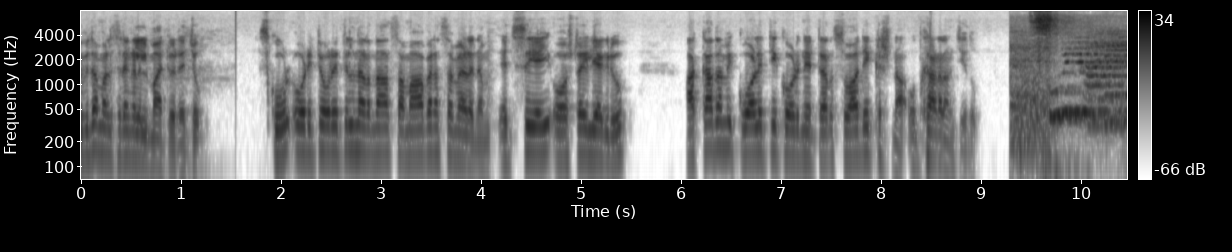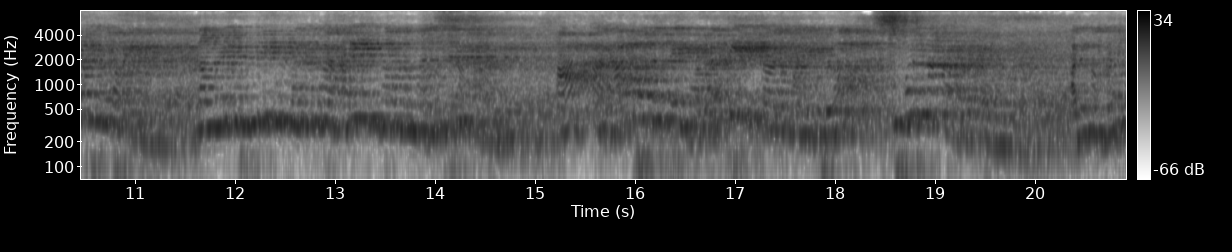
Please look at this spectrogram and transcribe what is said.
വിവിധ മത്സരങ്ങളിൽ മാറ്റുരച്ചു. സ്കൂൾ ഓഡിറ്റോറിയത്തിൽ നടന്ന സമാപന സമ്മേളനം H C I Australia group academic quality coordinator Swathi Krishna ഉദ്ഘാടനം ചെയ്തു. അത് കാലഘട്ടം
